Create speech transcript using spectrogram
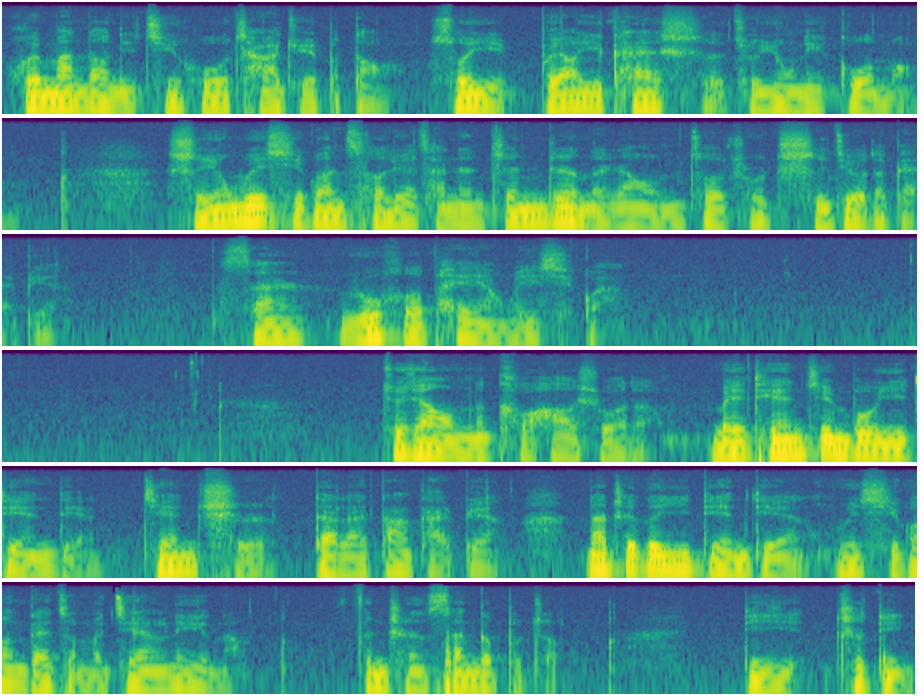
会慢到你几乎察觉不到。所以不要一开始就用力过猛，使用微习惯策略才能真正的让我们做出持久的改变。三、如何培养微习惯？就像我们的口号说的，每天进步一点点，坚持带来大改变。那这个一点点微习惯该怎么建立呢？分成三个步骤。第一，制定，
